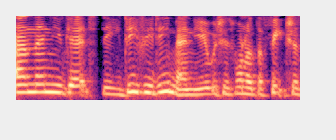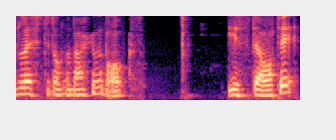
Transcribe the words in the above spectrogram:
and then you get the DVD menu, which is one of the features listed on the back of the box. You start it,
